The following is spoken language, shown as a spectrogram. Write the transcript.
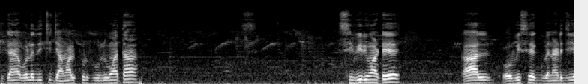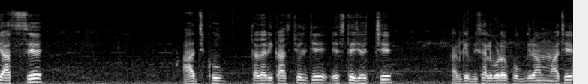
ঠিকানা বলে দিচ্ছি, জামালপুর, ফুলমাতা, শিবির মাঠে। কাল অভিষেক ব্যানার্জি আসছে। আজ খুব তাড়াতাড়ি কাজ চলছে স্টেজ হচ্ছে। কালকে বিশাল বড় প্রোগ্রাম আছে,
